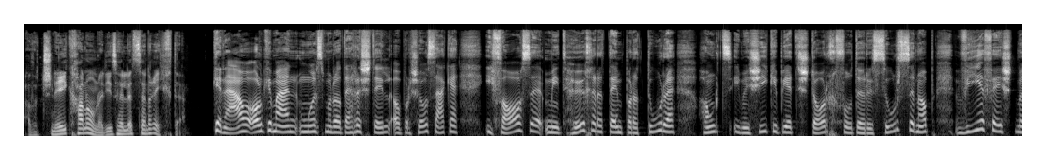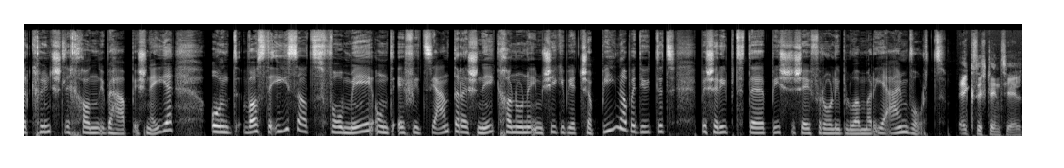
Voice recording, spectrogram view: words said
Also die Schneekanonen, die sollen es dann richten. Genau, allgemein muss man an dieser Stelle aber schon sagen, in Phasen mit höheren Temperaturen hängt es im Skigebiet stark von den Ressourcen ab, wie fest man künstlich kann überhaupt beschneien und was der Einsatz von mehr und effizienteren Schneekanonen im Skigebiet Chapina bedeutet, beschreibt der Pistenchef Rolli Blumer in einem Wort. Existenziell.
